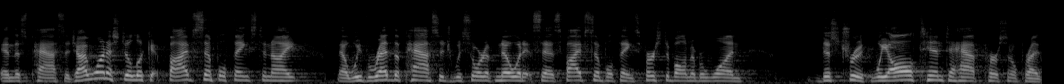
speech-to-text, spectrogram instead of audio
in this passage. I want us to look at five simple things tonight. Now, we've read the passage, we sort of know what it says. Five simple things. First of all, number one, this truth. We all tend to have personal pre-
